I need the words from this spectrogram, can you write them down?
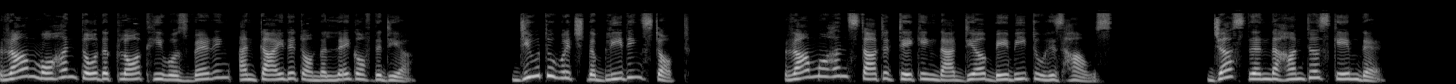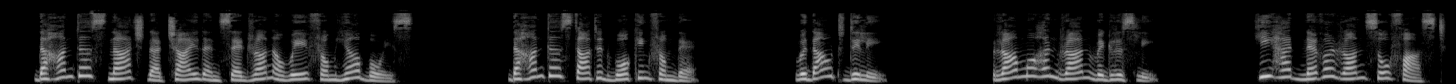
Ram Mohan tore the cloth he was wearing and tied it on the leg of the deer, due to which the bleeding stopped. Ram Mohan started taking that deer baby to his house. Just then the hunters came there. The hunters snatched that child and said run away from here boys. The hunters started walking from there. Without delay. Rammohan ran vigorously. He had never run so fast.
